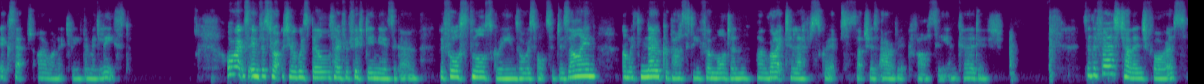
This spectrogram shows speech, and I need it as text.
except, ironically, the Middle East. ORACC's infrastructure was built over 15 years ago, before small screens or responsive design, and with no capacity for modern right-to-left scripts such as Arabic, Farsi and Kurdish. So the first challenge for us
